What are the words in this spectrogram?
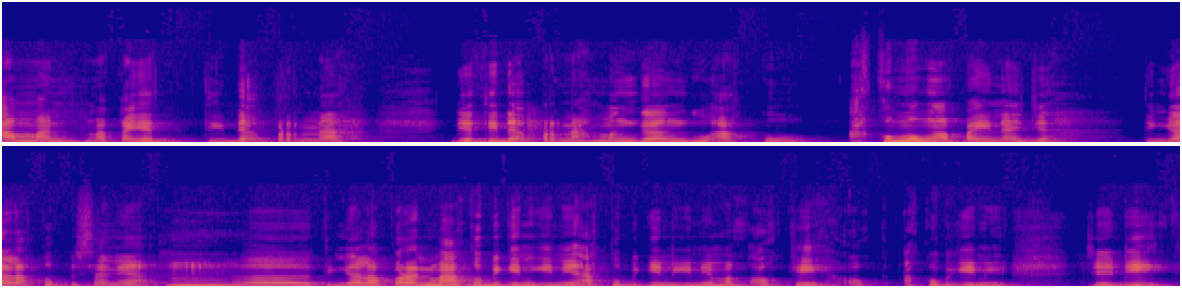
aman. Makanya tidak pernah dia tidak pernah mengganggu aku aku mau ngapain aja tinggal aku misalnya eh, tinggal laporan mah aku bikin gini aku bikin gini. Mak oke ok- aku bikin ini jadi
